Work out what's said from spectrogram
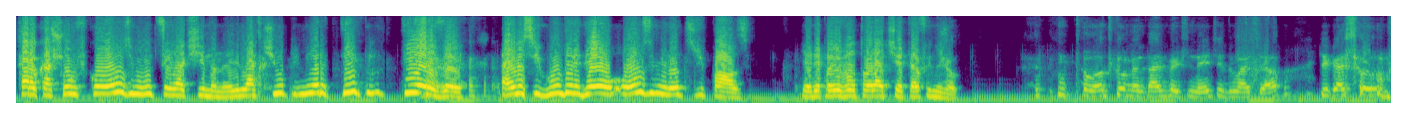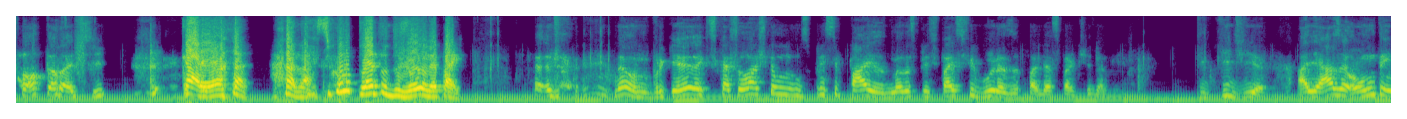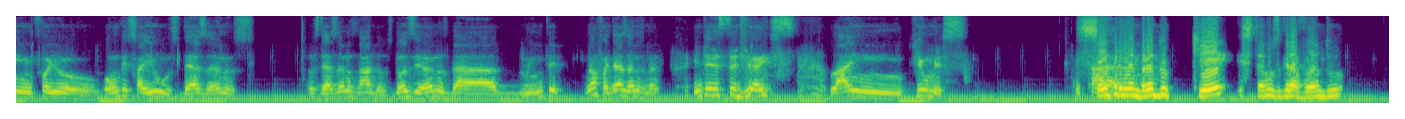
cara, o cachorro ficou 11 minutos sem latir, mano. Ele latiu o primeiro tempo inteiro, velho. Aí no segundo ele deu 11 minutos de pausa. E aí depois ele voltou a latir até o fim do jogo. Então, outro comentário pertinente do Marcel, que o cachorro volta a latir. Cara, é a análise completa do jogo, né, pai? Não, porque esse cachorro acho que é um dos principais, uma das principais figuras dessa partida. Que, que dia. Aliás, ontem foi o. Ontem saiu os 10 anos. Os 10 anos nada, os 12 anos da, do Inter. Não, foi 10 anos mesmo. Inter Estudiantes, lá em Quilmes. E, cara, Sempre lembrando que estamos gravando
